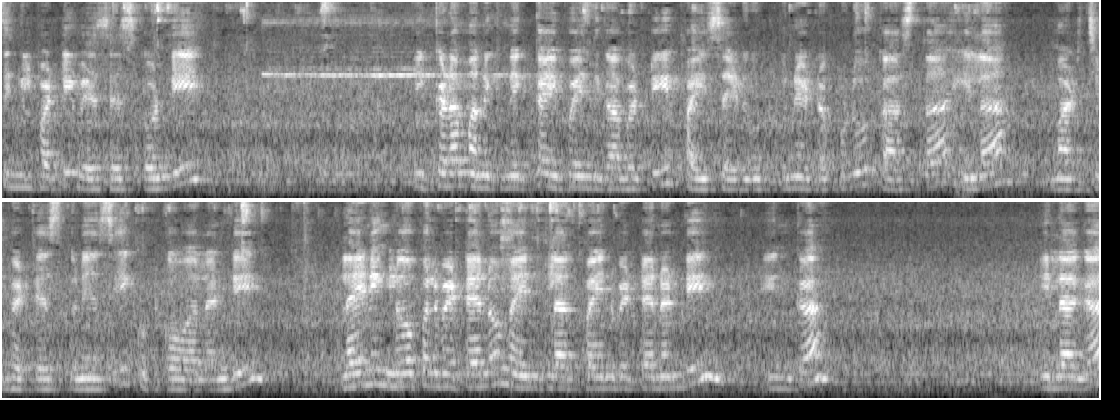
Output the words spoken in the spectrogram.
సింగిల్ పట్టి వేసేసుకోండి. ఇక్కడ మనకి నెక్ అయిపోయింది కాబట్టి పై సైడ్ కుట్టుకునేటప్పుడు కాస్త ఇలా మడిచి పెట్టేసుకునేసి కుట్టుకోవాలండి. లైనింగ్ లోపల పెట్టాను మెయిన్ క్లాత్ పైన పెట్టానండి. ఇంకా ఇలాగా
